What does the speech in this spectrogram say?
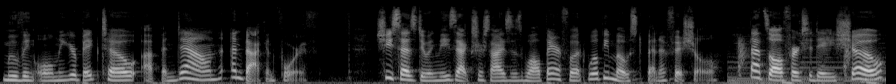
moving only your big toe up and down and back and forth. She says doing these exercises while barefoot will be most beneficial. That's all for today's show.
